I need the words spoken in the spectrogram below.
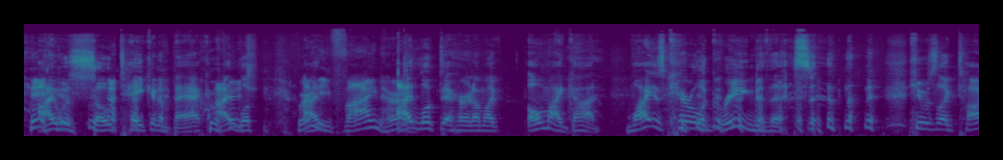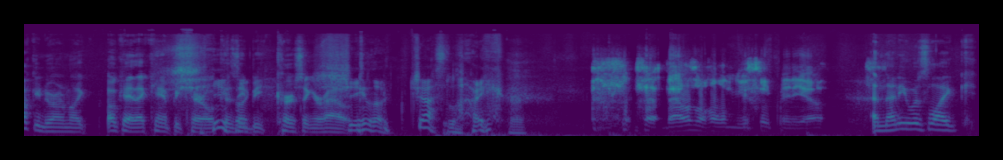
Man. I was so taken aback. I Where'd- looked Where did I- he find her? I looked at her and I'm like, "Oh my god, why is Carole agreeing to this?" And then he was like talking to her. I'm like, "Okay, that can't be Carole because he'd be cursing her out." She looked just like her. that, that was a whole music video. And then he was like,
